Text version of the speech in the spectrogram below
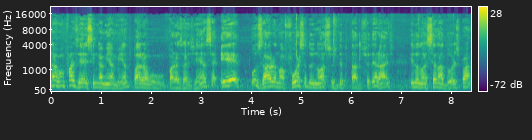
Nós vamos fazer esse encaminhamento para, o, para as agências e usar a força dos nossos deputados federais e dos nossos senadores para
